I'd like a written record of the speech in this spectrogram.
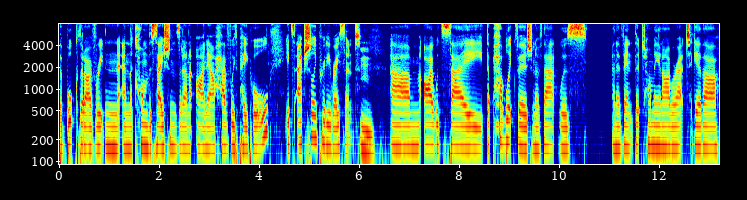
the book that I've written and the conversations that I now have with people, it's actually pretty recent. Um, I would say the public version of that was an event that Tommy and I were at together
